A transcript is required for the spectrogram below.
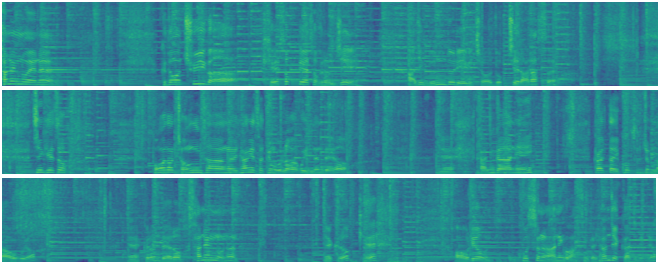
산행로에는 그동안 추위가 계속돼서 그런지 아직 눈들이 그쵸 녹질 않았어요. 지금 계속 봉화산 정상을 향해서 지금 올라가고 있는데요. 예, 간간히 깔따위 코스도 좀 나오고요. 예, 그런 대로 산행로는 예, 그렇게 어려운 코스는 아닌 것 같습니다. 현재까지는요.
